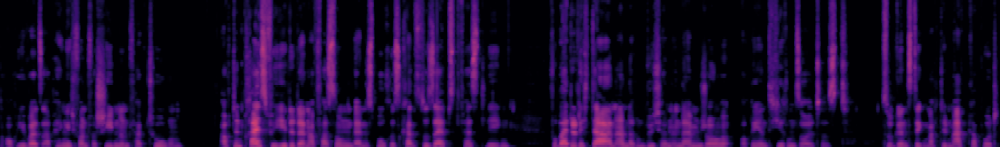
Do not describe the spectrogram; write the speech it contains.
auch jeweils abhängig von verschiedenen Faktoren. Auch den Preis für jede deiner Fassungen deines Buches kannst du selbst festlegen, wobei du dich da an anderen Büchern in deinem Genre orientieren solltest. Zu günstig macht den Markt kaputt,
